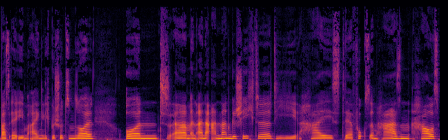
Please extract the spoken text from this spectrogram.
was er eben eigentlich beschützen soll. Und ähm, in einer anderen Geschichte, die heißt Der Fuchs im Hasenhaus,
